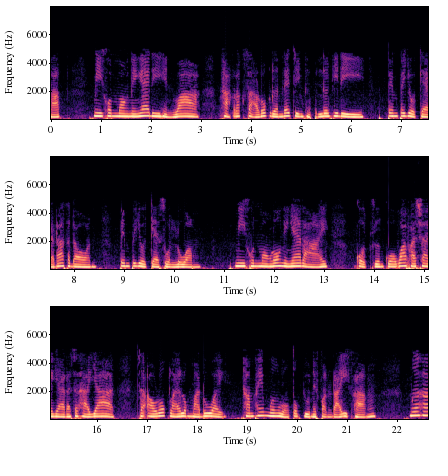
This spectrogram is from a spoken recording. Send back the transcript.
พัก มีคนมองในแง่ดีเห็นว่า หากรักษาโรคเรื้อนได้จริงถือเป็นเรื่องที่ดี เป็นประโยชน์แก่ราษฎร เป็นประโยชน์แก่ส่วนรวม มีคนมองโลกในแง่ร้ายโกรธเคืองกลัวว่าพระชายารัชทายาทจะเอาโรคร้ายลงมาด้วยทำให้เมืองหลวงตกอยู่ในฝันร้ายอีกครั้ง เมื่อห้า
